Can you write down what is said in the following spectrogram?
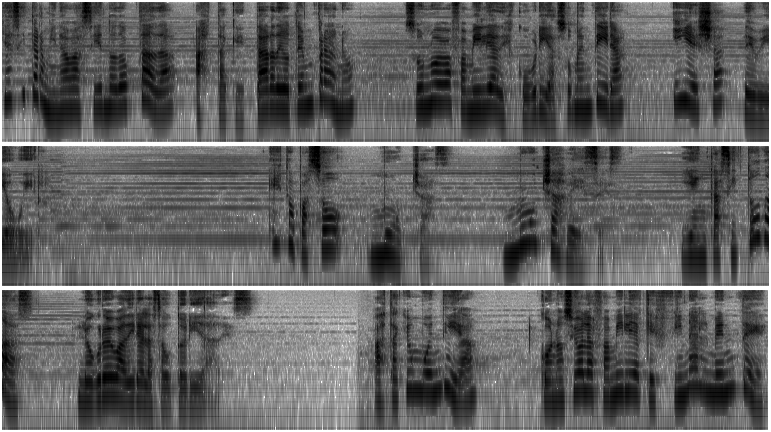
y así terminaba siendo adoptada hasta que tarde o temprano su nueva familia descubría su mentira y ella debió huir. Esto pasó muchas, muchas veces y en casi todas logró evadir a las autoridades. Hasta que un buen día conoció a la familia que finalmente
